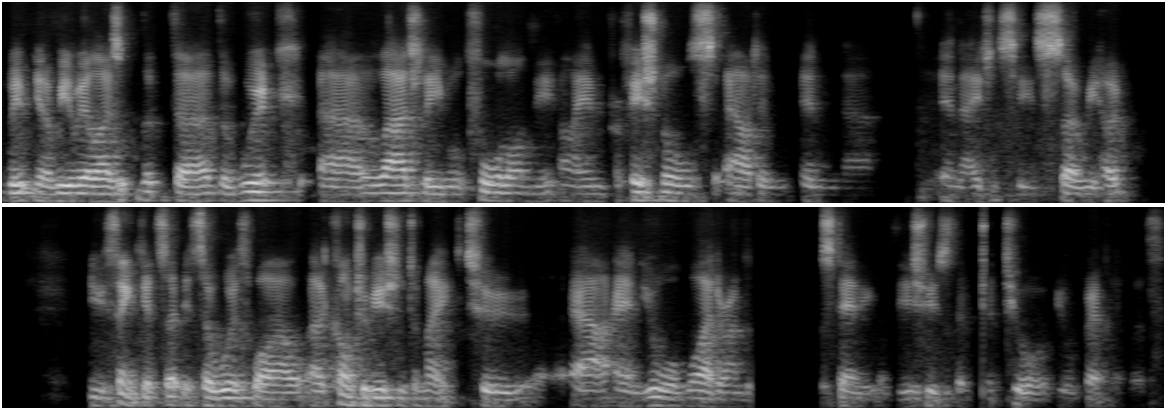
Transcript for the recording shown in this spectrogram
we, you know, we realise that the, the work uh, largely will fall on the IM professionals out in in, uh, in agencies. So we hope you think it's a it's a worthwhile uh, contribution to make to our and your wider understanding of the issues that, that you're, you're grappling with.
